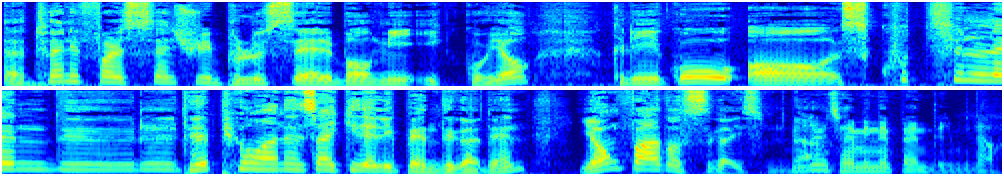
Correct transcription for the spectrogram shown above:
21st Century Blues 앨범이 있고요. 그리고 어 스코틀랜드를 대표하는 사이키델릭 밴드가 된 Young Fathers가 있습니다. 굉장히 재밌는 밴드입니다.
